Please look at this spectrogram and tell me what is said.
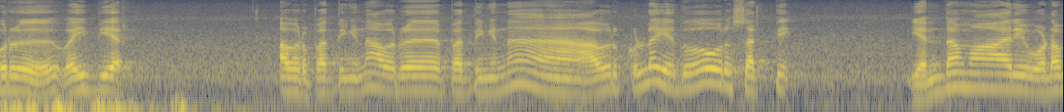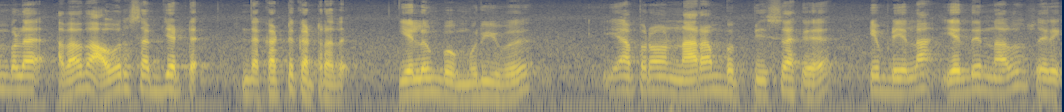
ஒரு வைத்தியர் அவர் பார்த்திங்கன்னா அவர் பார்த்திங்கன்னா அவருக்குள்ளே ஏதோ ஒரு சக்தி. எந்த மாதிரி உடம்புல அதாவது அவர் சப்ஜெக்ட் இந்த கட்டு கட்டுறது. எலும்பு முறிவு அப்புறம் நரம்பு பிசகு இப்படியெல்லாம் எதுனாலும் சரி.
